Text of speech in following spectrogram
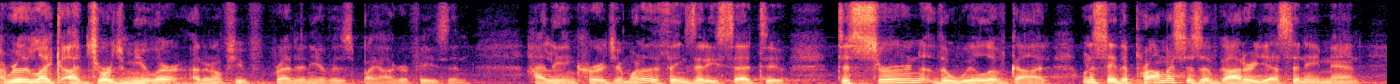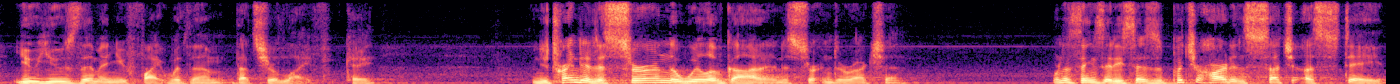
I really like uh, George Mueller. I don't know if you've read any of his biographies and highly encourage him. One of the things that he said to discern the will of God. I want to say the promises of God are yes and amen. You use them and you fight with them. That's your life, okay? When you're trying to discern the will of God in a certain direction, one of the things that he says is put your heart in such a state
